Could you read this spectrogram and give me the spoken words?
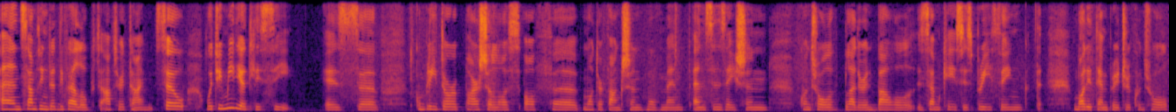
and something that developed after a time. So, what you immediately see is uh, complete or partial loss of uh, motor function, movement, and sensation, control of bladder and bowel, in some cases, breathing, body temperature control.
